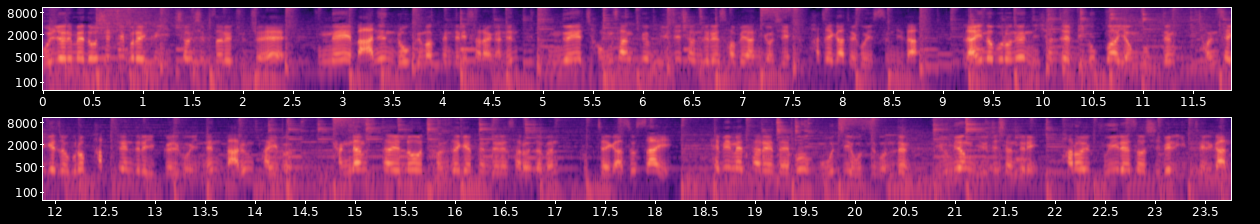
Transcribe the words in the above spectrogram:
올여름에도 시티브레이크 2014를 주최해 국내의 많은 록 음악 팬들이 사랑하는 국내의 정상급 뮤지션들을 섭외한 것이 화제가 되고 있습니다. 라인업으로는 현재 미국과 영국 등 전 세계적으로 팝 트렌드를 이끌고 있는 마룬5, 강남 스타일로 전 세계 팬들을 사로잡은 국제 가수 싸이, 헤비메탈의 대부 오지 오스본 등 유명 뮤지션들이 8월 9일에서 10일 이틀간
